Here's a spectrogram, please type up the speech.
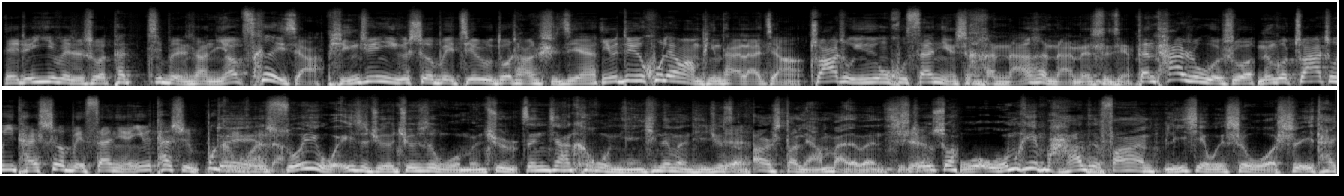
也就意味着说，它基本上你要测一下，平均一个设备接入多长时间？因为对于互联网平台来讲，抓住一个用户三年是很难很难的事情。但他如果说能够抓住一台设备三年，因为它是不更换，的，所以我一直觉得，就是我们去增加客户粘性的问题，就是对二十到两百的问题。是就是说我我们可以把他的方案理解为是我是一台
